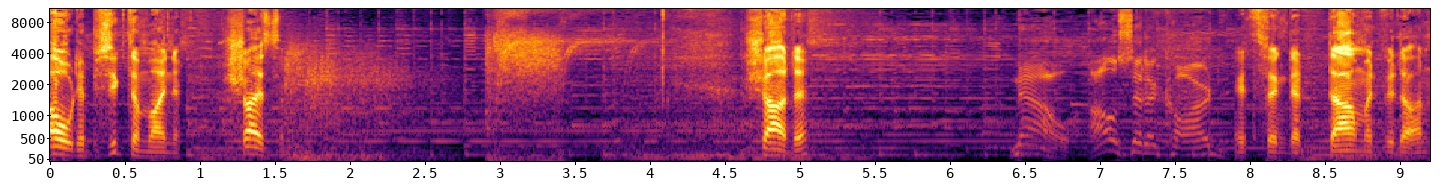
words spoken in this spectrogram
Oh, der besiegt er meine. Scheiße. Schade. Jetzt fängt er damit wieder an.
